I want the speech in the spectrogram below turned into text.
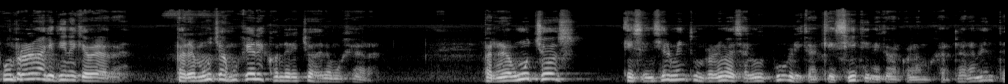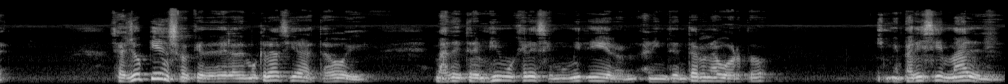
Un problema que tiene que ver para muchas mujeres con derechos de la mujer. Para muchos esencialmente un problema de salud pública, que sí tiene que ver con la mujer, claramente. O sea, yo pienso que desde la democracia hasta hoy, más de 3.000 mujeres se murieron al intentar un aborto, y me parece mal,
